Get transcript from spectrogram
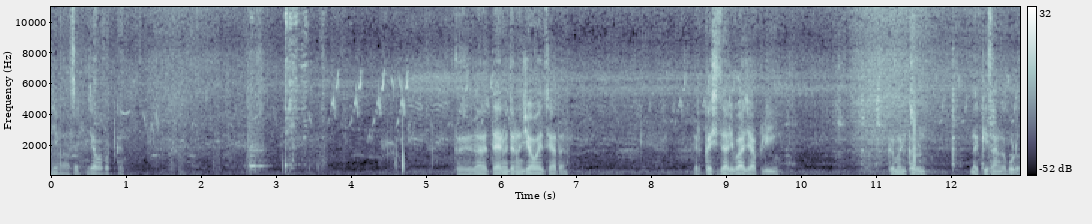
जेवायचं? जेवा पटकन. तर झालं तयार मित्रांनो जेवायचं आहे आता. तर कशी झाली भाजी आपली? कमेंट करून नक्की सांगा पुढं.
